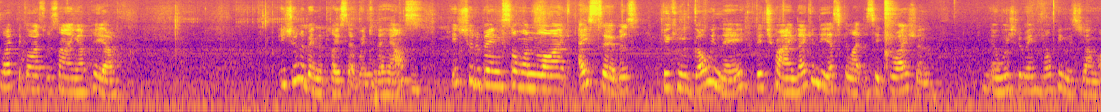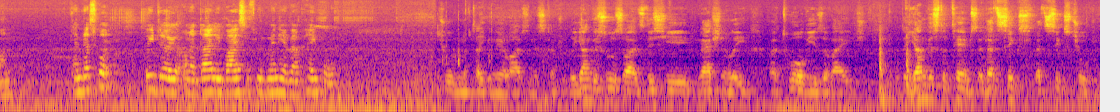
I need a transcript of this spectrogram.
like the guys were saying up here. It shouldn't have been the police that went to the house. It should have been someone like a service who can go in there. They're trained. They can de-escalate the situation. And we should have been helping this young one. And that's what we do on a daily basis with many of our people. Children have taken their lives in this country. The youngest suicides this year nationally are 12 years of age. But the youngest attempts, and that's six, that's six children.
